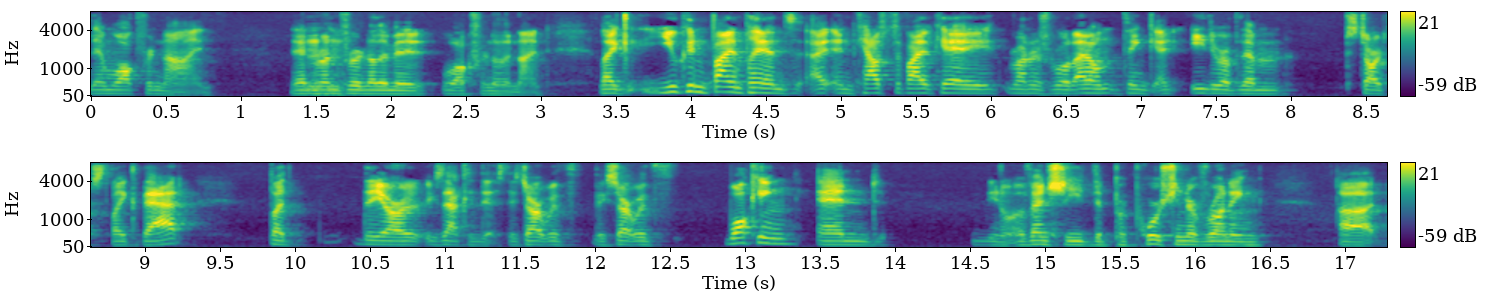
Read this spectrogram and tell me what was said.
then walk for nine, then mm-hmm. run for another minute, walk for another nine. Like you can find plans in Couch to 5K, Runner's World. I don't think either of them starts like that, but they are exactly this. They start with they start with walking, and you know eventually the proportion of running uh,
